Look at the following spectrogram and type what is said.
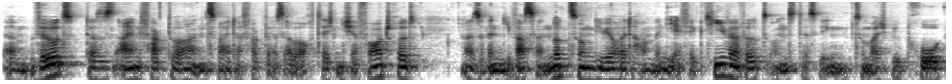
ähm, wird. Das ist ein Faktor. Ein zweiter Faktor ist aber auch technischer Fortschritt. Also wenn die Wassernutzung, die wir heute haben, wenn die effektiver wird und deswegen zum Beispiel pro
